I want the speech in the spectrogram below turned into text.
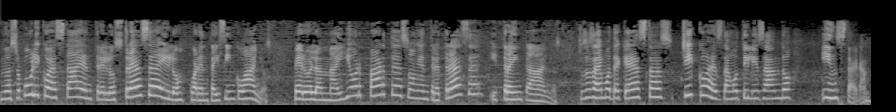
nuestro público está entre los 13 y los 45 años, pero la mayor parte son entre 13 y 30 años. Entonces sabemos de que estos chicos están utilizando Instagram,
